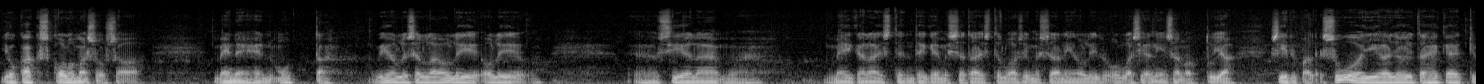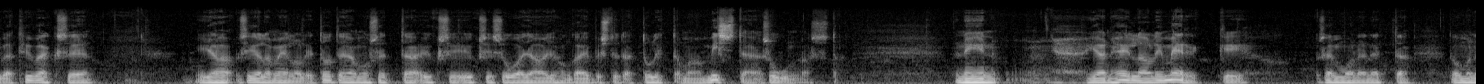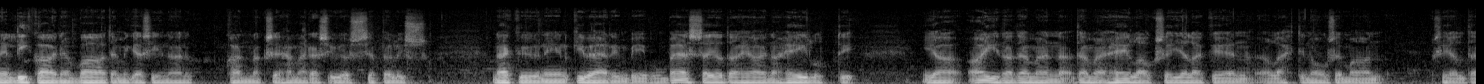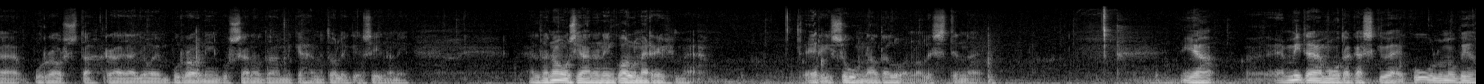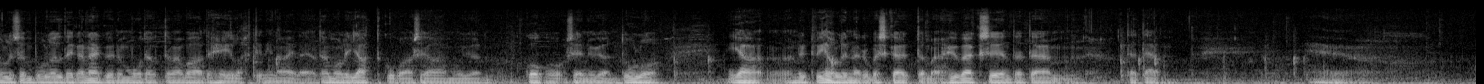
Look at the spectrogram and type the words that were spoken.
jo kaksi kolmasosaa menehen, mutta vihollisella oli, oli siellä meikäläisten tekemissä taisteluasemissa niin oli ollaisia niin sanottuja sirpalesuojia, joita he käyttivät hyväkseen. Ja siellä meillä oli toteamus, että yksi, yksi suoja on, johon ei pystytä tulittamaan mistään suunnasta. Niin, ja heillä oli merkki, semmoinen, että tuommoinen likainen vaate, mikä siinä kannaksen hämäräs yössä ja pölys näkyy, niin kiväärin piipun päässä, jota he aina heilutti. Ja aina tämän, tämän heilauksen jälkeen lähti nousemaan sieltä purosta, Rajajoen puro, niin kuin sanotaan, mikä hän nyt olikin siinä, niin häneltä nousi aina niin kolme ryhmää eri suunnalta luonnollisesti näin. Ja mitään muuta käskyä ei kuulunut vihollisen puolelta eikä näkynyt muuta kuin tämä vaate heilahti niin aina. Ja tämä oli jatkuvaa se aamuyön koko sen yön tulo. Ja nyt vihollinen rupesi käyttämään hyväkseen tätä, tätä eh,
